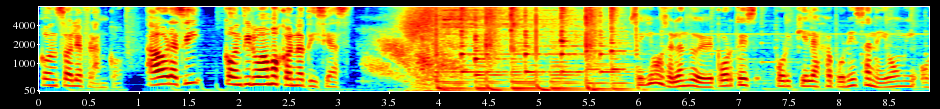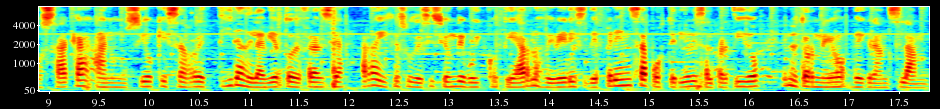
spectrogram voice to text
con Sole Franco. Ahora sí, continuamos con noticias. Seguimos hablando de deportes porque la japonesa Naomi Osaka anunció que se retira del abierto de Francia a raíz de su decisión de boicotear los deberes de prensa posteriores al partido en el torneo de Grand Slam.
